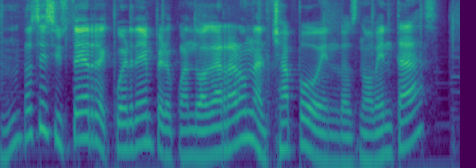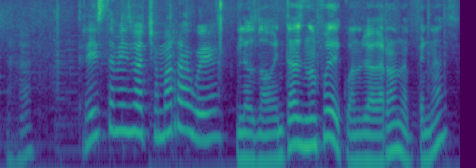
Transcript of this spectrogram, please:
No sé si ustedes recuerden, pero cuando agarraron al Chapo en los noventas, Ajá. traía esta misma chamarra, güey. Los noventas, ¿no fue de cuando lo agarraron apenas?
